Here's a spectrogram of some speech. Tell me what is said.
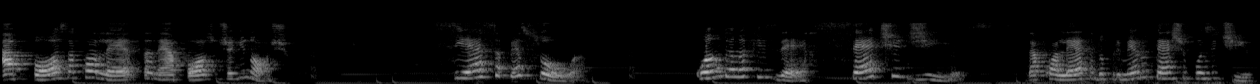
após a coleta, né, após o diagnóstico. Se essa pessoa, quando ela fizer sete dias da coleta do primeiro teste positivo,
